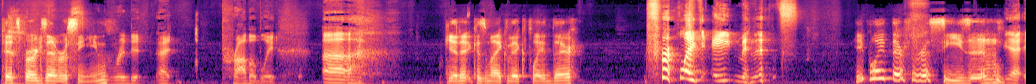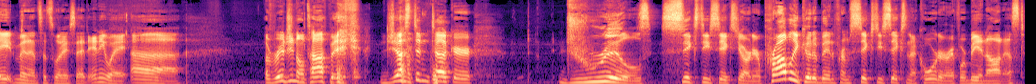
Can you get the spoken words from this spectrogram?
Pittsburgh's ever seen. Ridi- uh, probably. Uh, Get it? Because Mike Vick played there. for like eight minutes. He played there for a season. Yeah, eight minutes. That's what I said. Anyway, uh, original topic: Justin Tucker drills sixty-six yarder. Probably could have been from sixty-six and a quarter if we're being honest.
